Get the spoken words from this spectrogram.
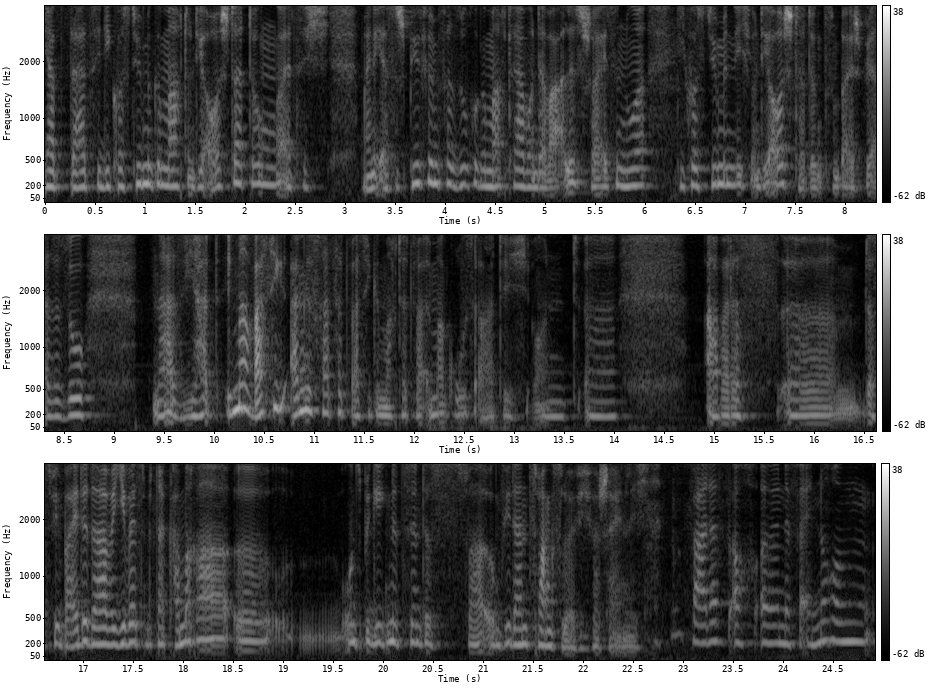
hat, da hat sie die Kostüme gemacht und die Ausstattung, als ich meine ersten Spielfilmversuche gemacht habe. Und da war alles scheiße, nur die Kostüme nicht und die Ausstattung zum Beispiel. Also so, na, sie hat immer, was sie angefasst hat, was sie gemacht hat, war immer großartig. Und äh, aber dass, äh, dass wir beide da jeweils mit einer Kamera äh, uns begegnet sind, das war irgendwie dann zwangsläufig wahrscheinlich. War das auch äh, eine Veränderung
